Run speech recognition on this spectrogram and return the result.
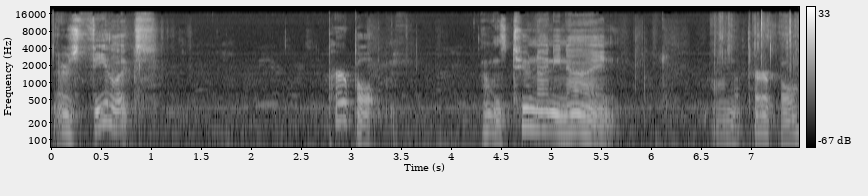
There's Felix. Purple. That one's two ninety nine on the purple.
